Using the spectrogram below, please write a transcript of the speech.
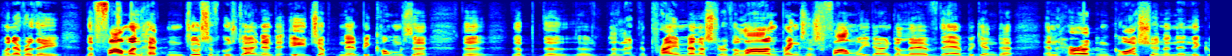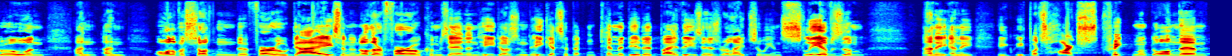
whenever the, the famine hit and Joseph goes down into Egypt and then becomes the, the, the, the, the, like the prime minister of the land, brings his family down to live, they begin to inherit in Goshen and then they grow and, and, and all of a sudden the Pharaoh dies and another Pharaoh comes in and he doesn't, he gets a bit intimidated by these Israelites so he enslaves them and he, and he, he, he puts harsh treatment on them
